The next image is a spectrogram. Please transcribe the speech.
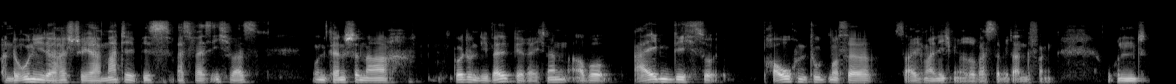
an der Uni, da hast du ja Mathe bis was weiß ich was und kannst danach Gott und die Welt berechnen, aber eigentlich so brauchen tut man es ja, sage ich mal, nicht mehr oder was damit anfangen. Und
